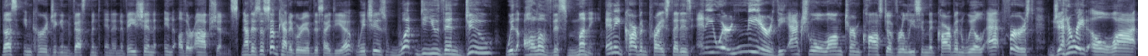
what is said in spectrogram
thus encouraging investment and innovation in other options. Now, there's a subcategory of this idea, which is what do you then do with all of this money? Any carbon price that is anywhere near the actual long term cost of releasing the carbon will, at first, generate a lot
